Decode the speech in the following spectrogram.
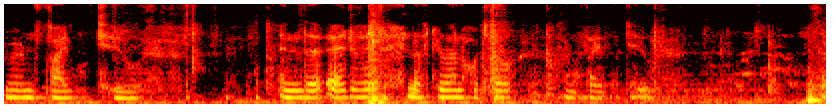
We're in 502 in the Edgewood, North Carolina Hotel on 502. So,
